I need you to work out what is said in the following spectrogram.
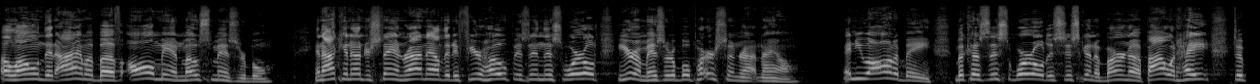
alone, that I am above all men most miserable. And I can understand right now that if your hope is in this world, you're a miserable person right now. And you ought to be because this world is just going to burn up. I would hate to,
